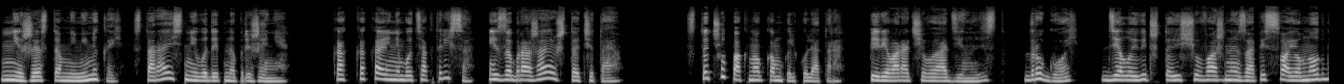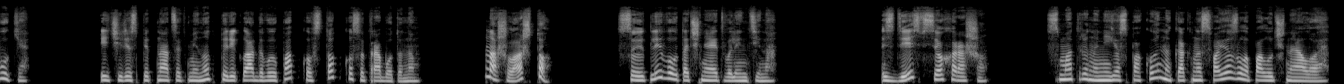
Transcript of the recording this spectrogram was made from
Ни жестом, ни мимикой, стараюсь не выдать напряжения. Как какая-нибудь актриса, изображаю, что читаю. Стучу по кнопкам калькулятора. Переворачиваю один лист, другой. Делаю вид, что ищу важную запись в своем ноутбуке. И через 15 минут перекладываю папку в стопку с отработанным. «Нашла что?» — суетливо уточняет Валентина. «Здесь все хорошо». Смотрю на нее спокойно, как на свое злополучное алоэ.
